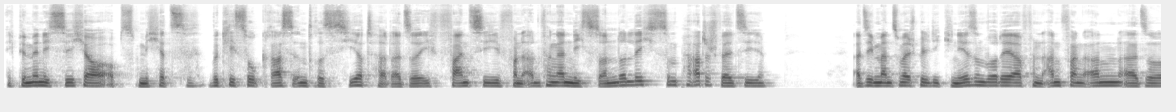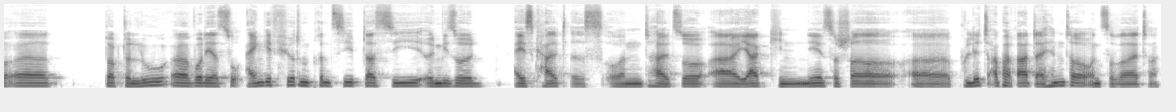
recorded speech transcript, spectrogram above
ich bin mir nicht sicher, ob es mich jetzt wirklich so krass interessiert hat. Also ich fand sie von Anfang an nicht sonderlich sympathisch, weil sie also ich meine zum Beispiel die Chinesin wurde ja von Anfang an, also äh, Dr. Lu äh, wurde ja so eingeführt im Prinzip, dass sie irgendwie so eiskalt ist und halt so, äh, ja, chinesischer äh, Politapparat dahinter und so weiter.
